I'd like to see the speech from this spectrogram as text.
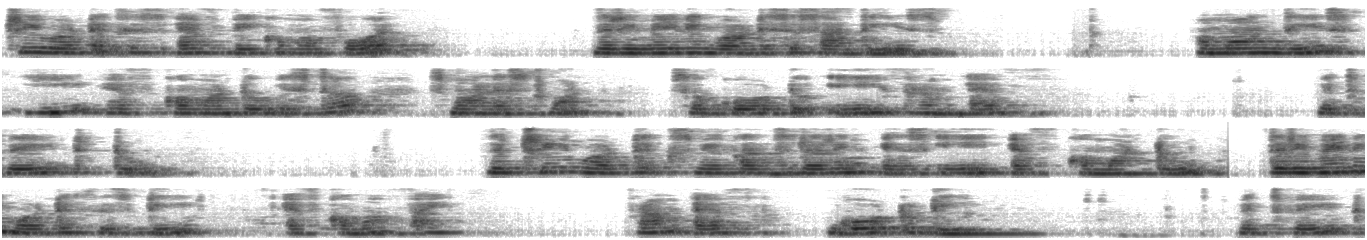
Tree vertex is F, B, comma 4. The remaining vertices are these. Among these, E, F, comma 2 is the smallest one. So go to E from F with weight 2. The tree vertex we are considering is E, F, comma 2. The remaining vertex is D, F, comma 5. From F, go to D with weight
